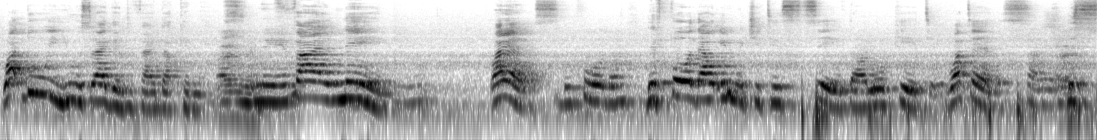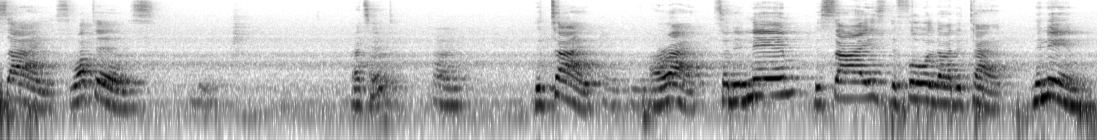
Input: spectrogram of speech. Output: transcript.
What do we use to identify documents? The name, file name. What else the folder, the folder in which it is saved or located. What else? size, The size. What else? That's it? type. The type. All right. So the name, the size, the folder, the type. The name,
